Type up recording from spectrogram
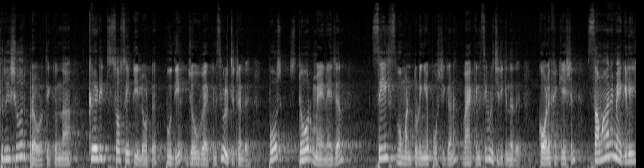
തൃശൂർ പ്രവർത്തിക്കുന്ന ക്രെഡിറ്റ് സൊസൈറ്റിയിലോട്ട് പുതിയ ജോബ് വേക്കൻസി വിളിച്ചിട്ടുണ്ട്. Post store manager sales woman തുടങ്ങിയ പോസ്റ്റിക്കാണ് വാക്കൻസി വിളിച്ചിരിക്കുന്നത്. ക്വാളിഫിക്കേഷൻ സമാന മേഖലയിൽ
